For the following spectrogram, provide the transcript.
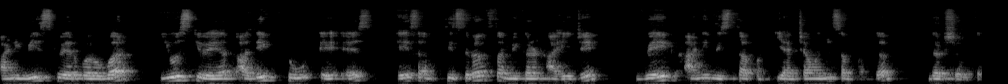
आणि व्ही स्क्वेअर बरोबर यू स्क्वेअर अधिक टू ए एस हे सम- तिसरं समीकरण आहे जे वेग आणि विस्थापन यांच्यामधील संबंध दर्शवतं.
